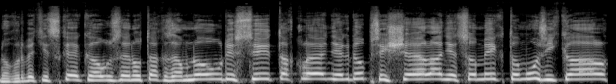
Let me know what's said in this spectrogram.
no v rbetické kauze, no tak za mnou, když si takhle někdo přišel a něco mi k tomu říkal,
